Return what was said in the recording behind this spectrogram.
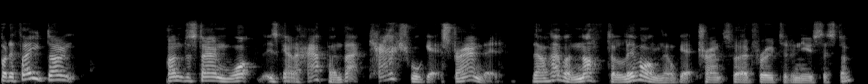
But if they don't understand what is going to happen, that cash will get stranded. They'll have enough to live on. They'll get transferred through to the new system.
